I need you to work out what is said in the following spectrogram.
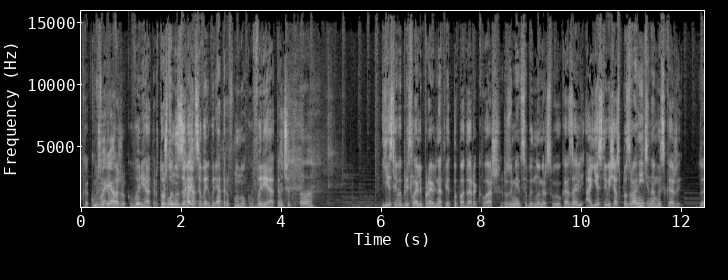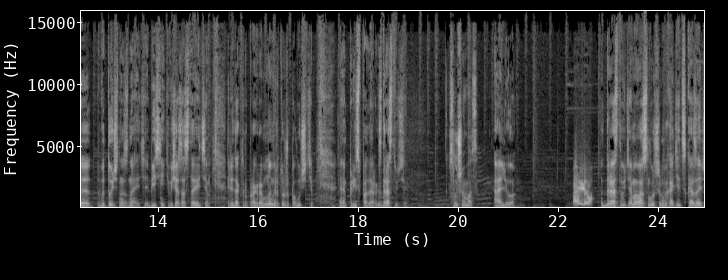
Какую что ты Вариатор. пожег? Вариатор. То, что Вот, называется... ва- Вариаторов много. Вариатор. Значит, э, Если вы прислали правильный ответ, то подарок ваш. Разумеется, вы номер свой указали. А если вы сейчас позвоните нам и скажете, э, вы точно знаете, объясните. Вы сейчас оставите редактору программы номер, тоже получите э, приз в подарок. Здравствуйте. слушаем вас. Алло. Алло. Здравствуйте, а мы вас слушаем. Вы хотите сказать,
